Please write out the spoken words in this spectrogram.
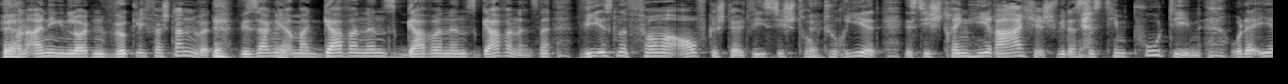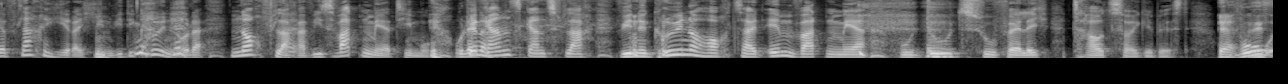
von einigen Leuten wirklich verstanden wird. Wir sagen ja, immer Governance, Governance, Governance. Ne? Wie ist eine Firma aufgestellt? Wie ist sie strukturiert? Ist die streng hierarchisch, wie das System Putin? Oder eher flache Hierarchien, wie die Grünen? Oder noch flacher, wie das Wattenmeer, Timo? Oder genau. ganz, ganz flach, wie eine grüne Hochzeit im Wattenmeer, wo du zufällig Trauzeuge bist. Ja, Wo du.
